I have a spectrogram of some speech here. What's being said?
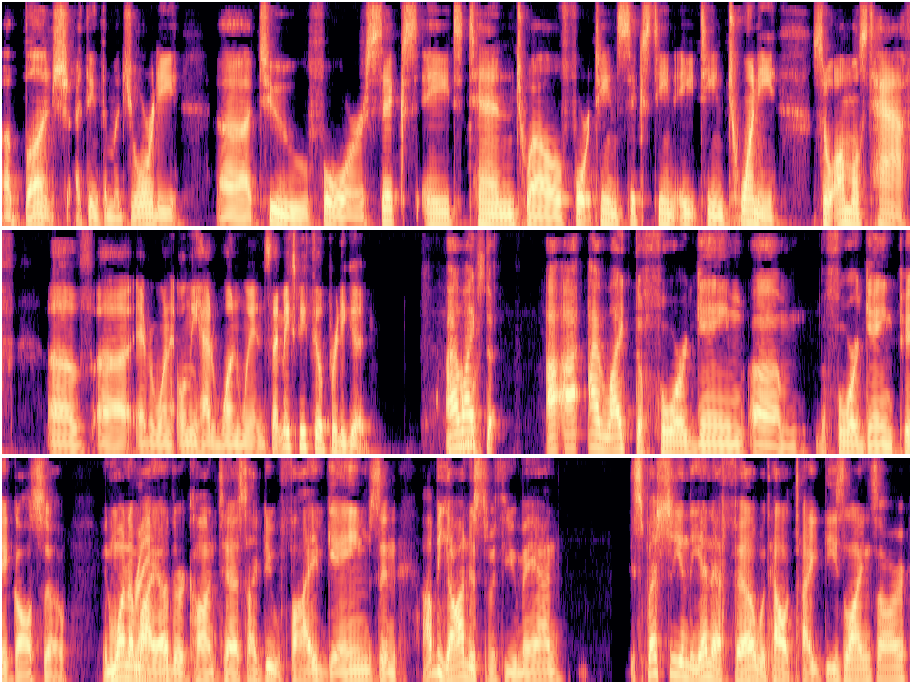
a bunch. I think the majority uh, 2, 4, 6, 8, 10, 12, 14, 16, 18, 20. So almost half of uh, everyone only had one win. So that makes me feel pretty good. I almost. like the I, I, I like the four game um the four game pick also. In one of right. my other contests, I do five games, and I'll be honest with you, man. Especially in the NFL, with how tight these lines are,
